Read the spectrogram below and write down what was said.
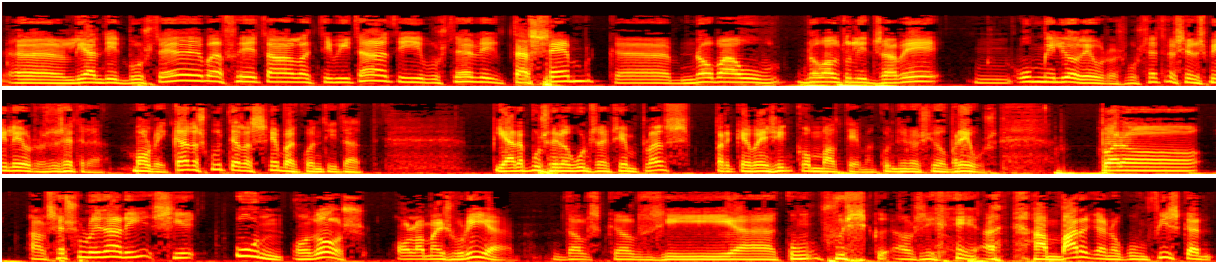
eh, li han dit vostè va fer tal activitat i vostè li tassem que no va, no va utilitzar bé mm, un milió d'euros, vostè 300.000 euros, etc. Molt bé, cadascú té la seva quantitat. I ara posaré alguns exemples perquè vegin com va el tema, a continuació, breus. Però al ser solidari, si un o dos, o la majoria dels que els hi, eh, els hi embarguen o confisquen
